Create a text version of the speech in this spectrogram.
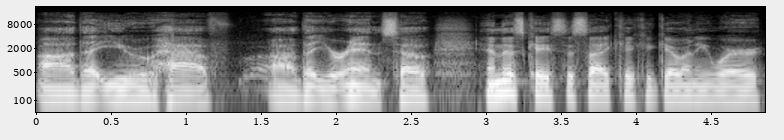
uh, that you have uh, that you're in. So in this case, the sidekick could go anywhere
